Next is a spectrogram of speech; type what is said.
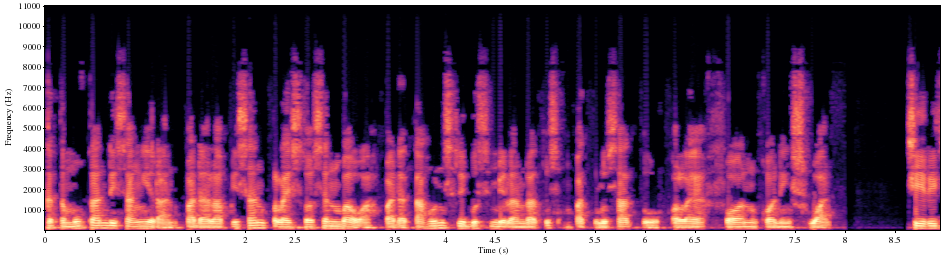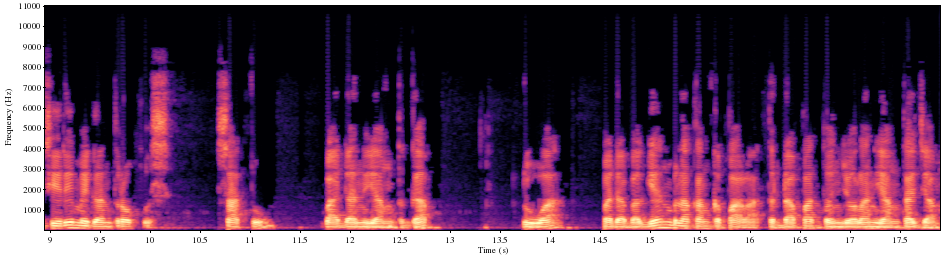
ketemukan di Sangiran pada lapisan Pleistosen bawah pada tahun 1941 oleh von Koningswald. Ciri-ciri Meganthropus 1. Badan yang tegap 2. Pada bagian belakang kepala terdapat tonjolan yang tajam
